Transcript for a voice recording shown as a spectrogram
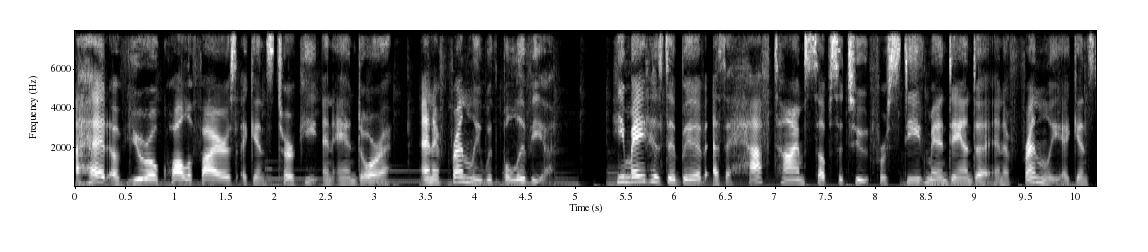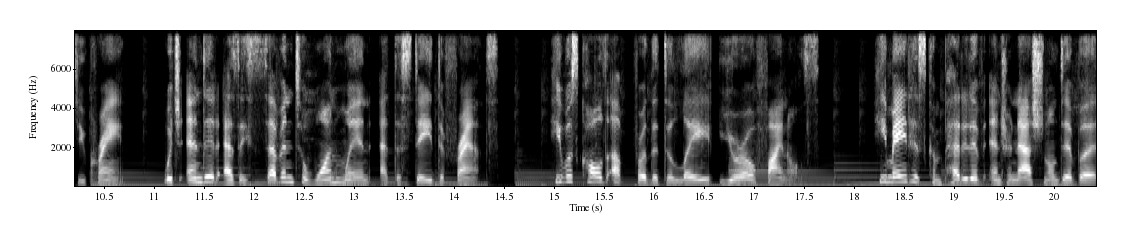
ahead of Euro qualifiers against Turkey and Andorra and a friendly with Bolivia. He made his debut as a half-time substitute for Steve Mandanda in a friendly against Ukraine, which ended as a 7-1 win at the Stade de France. He was called up for the delayed Euro finals. He made his competitive international debut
